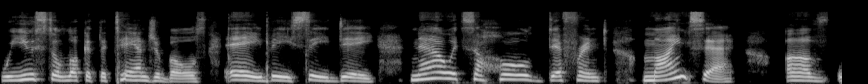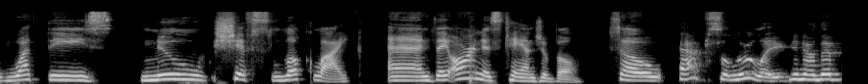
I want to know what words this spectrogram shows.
We used to look at the tangibles, A, B, C, D. Now it's a whole different mindset of what these new shifts look like. And they aren't as tangible. So absolutely, you know, the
